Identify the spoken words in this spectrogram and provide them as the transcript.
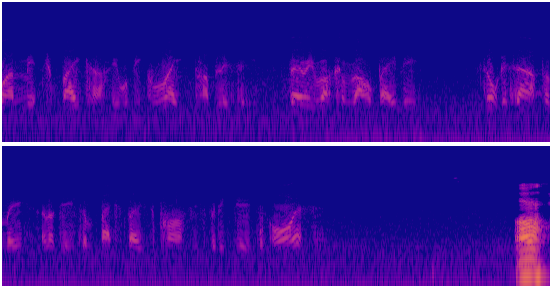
By Mitch Baker. It will be great publicity. Very rock and roll, baby. Sort this out for me, and I'll get you some backstage passes for the gig, alright? O,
